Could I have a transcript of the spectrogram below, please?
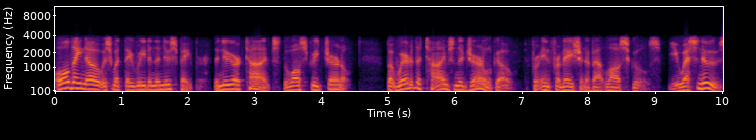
All they know is what they read in the newspaper, the New York Times, the Wall Street Journal. But where do the Times and the Journal go? For information about law schools. U.S. News.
